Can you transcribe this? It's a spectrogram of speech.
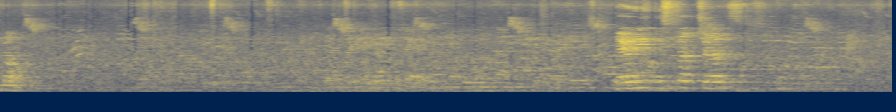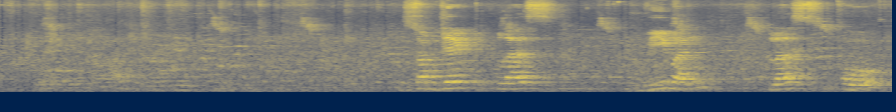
No. Is the structures. Subject plus V1 plus O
